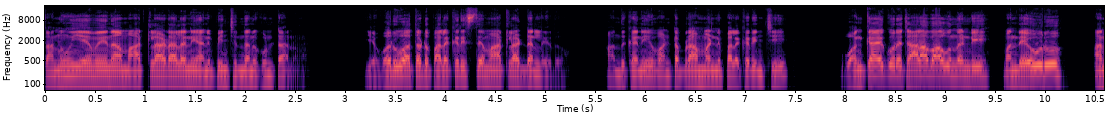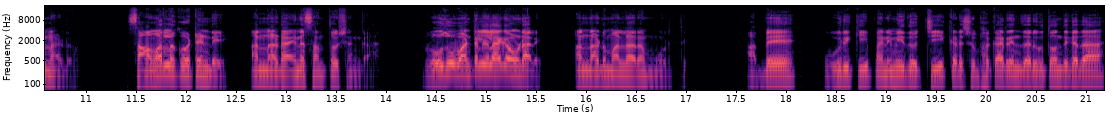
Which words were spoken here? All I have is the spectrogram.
తనూ ఏమైనా మాట్లాడాలని అనిపించిందనుకుంటాను. ఎవరూ అతడు పలకరిస్తే మాట్లాడ్డం లేదు. అందుకని వంట బ్రాహ్మణ్ణి పలకరించి వంకాయ కూర చాలా బాగుందండి. మందేవూరు అన్నాడు. సామర్లకోటండే అన్నాడాయన సంతోషంగా. రోజూ వంటలిలాగా ఉండాలి అన్నాడు మల్లారమ్మూర్తి అబ్బే ఊరికి పనిమీదొచ్చి ఇక్కడ శుభకార్యం జరుగుతోంది గదా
